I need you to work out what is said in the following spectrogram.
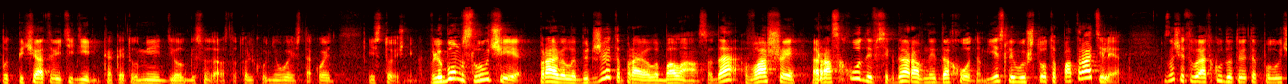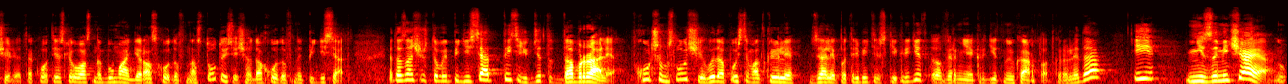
подпечатываете деньги, как это умеет делать государство, только у него есть такой источник. В любом случае, правила бюджета, правила баланса, да, ваши расходы всегда равны доходам. Если вы что-то потратили, значит вы откуда-то это получили. Так вот, если у вас на бумаге расходов на 100 тысяч, а доходов на 50, это значит, что вы 50 тысяч где-то добрали. В худшем случае вы, допустим, открыли, взяли потребительский кредит, э, вернее, кредитную карту открыли, да, и не замечая, ну,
